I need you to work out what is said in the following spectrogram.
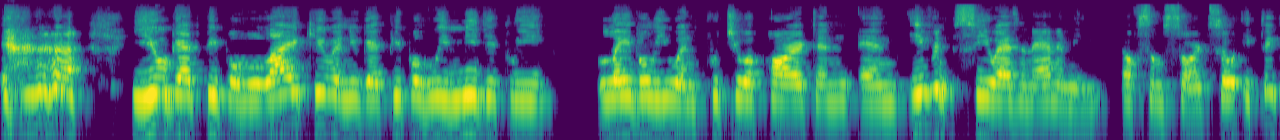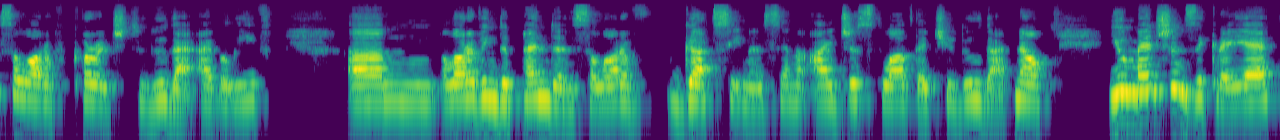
you get people who like you and you get people who immediately label you and put you apart and and even see you as an enemy of some sort. So it takes a lot of courage to do that i believe. Um, a lot of independence a lot of gutsiness and i just love that you do that. Now you mentioned zikrayet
